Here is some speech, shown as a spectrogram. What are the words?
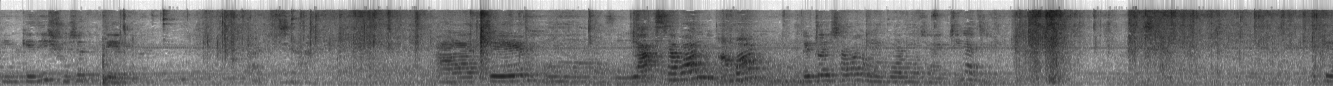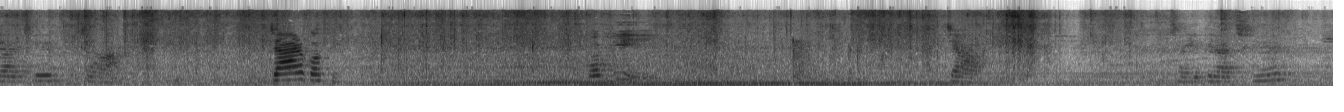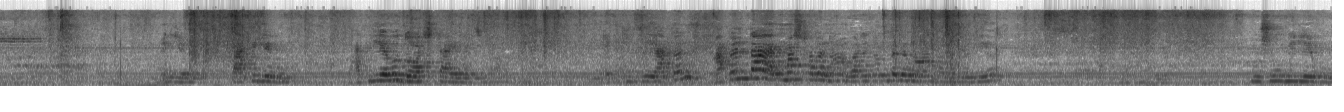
তিন কেজি সর্ষের তেল। আচ্ছা। আর আছে লাক্স সাবান আমার ডেটল সাবান আমার বড় মশাই ঠিক আছে? এতে আছে চা। চা আর কফি। কফি? চা। আচ্ছা এতে আছে এই যে পাতি লেবু। পাতি লেবু দশটা এনেছে। এক কেজি আপেল, আপেলটা এক মাস হবে না, আবার এখান থেকে নেওয়া হবে যদিও। মুসুম্বি লেবু।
